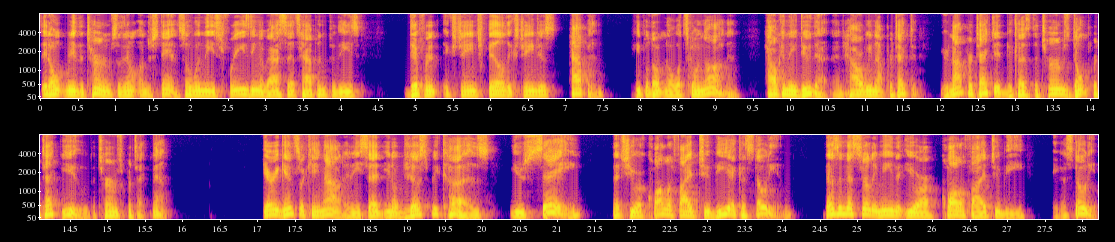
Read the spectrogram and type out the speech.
They don't read the terms, so they don't understand. So when these freezing of assets happen through these different exchange failed exchanges happen, people don't know what's going on and how can they do that and how are we not protected? You're not protected because the terms don't protect you, the terms protect them. Gary Gensler came out and he said, you know, just because you say that you are qualified to be a custodian doesn't necessarily mean that you are qualified to be a custodian.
